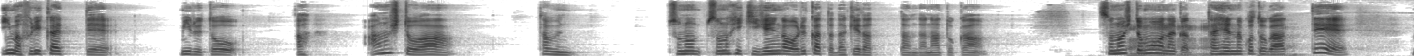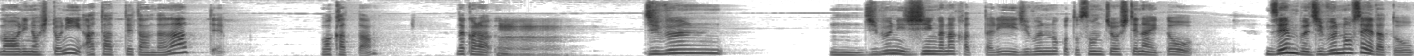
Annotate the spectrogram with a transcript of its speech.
今振り返ってみると、あ、あの人は多分その、その日機嫌が悪かっただけだったんだなとか、その人もなんか大変なことがあって、周りの人に当たってたんだなって分かった。だからうんうんうん。自分、うん、自分に自信がなかったり、自分のこと尊重してないと、全部自分のせいだと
